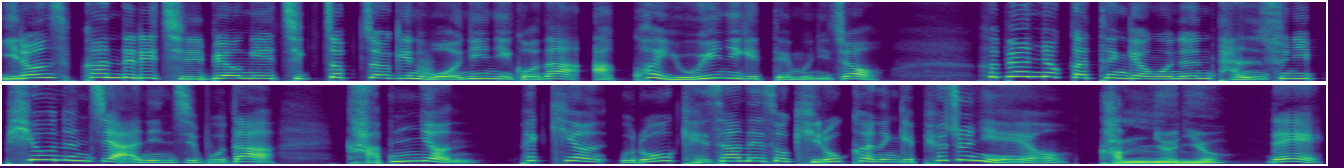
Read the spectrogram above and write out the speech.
이런 습관들이 질병의 직접적인 원인이거나 악화 요인이기 때문이죠. 흡연력 같은 경우는 단순히 피우는지 아닌지보다 갑년, 패키언으로 계산해서 기록하는 게 표준이에요. 감년이요? 네,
